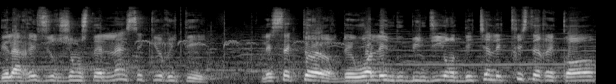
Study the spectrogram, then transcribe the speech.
de la résurgence de l'insécurité. Les secteurs de Walendou-Bindi ont détient les tristes records.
